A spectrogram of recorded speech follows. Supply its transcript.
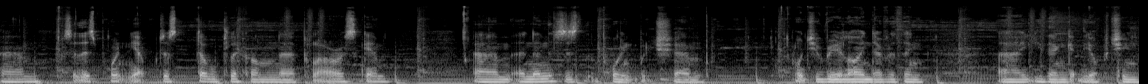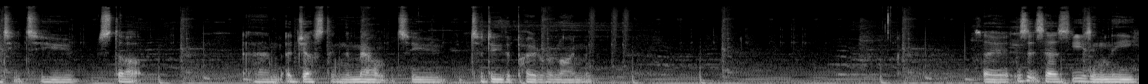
Um, so at this point, yep, just double click on uh, Polaris again. Um, and then this is the point which, um, once you've realigned everything, uh, you then get the opportunity to start um, adjusting the mount to, to do the polar alignment. So, as it says, using the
